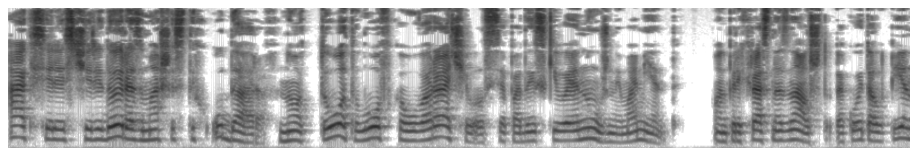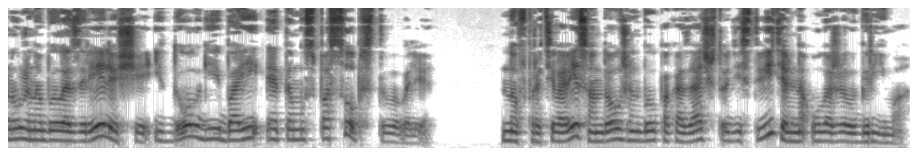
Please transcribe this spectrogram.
Акселя с чередой размашистых ударов, но тот ловко уворачивался, подыскивая нужный момент. Он прекрасно знал, что такой толпе нужно было зрелище, и долгие бои этому способствовали. Но в противовес он должен был показать, что действительно уложил грима.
